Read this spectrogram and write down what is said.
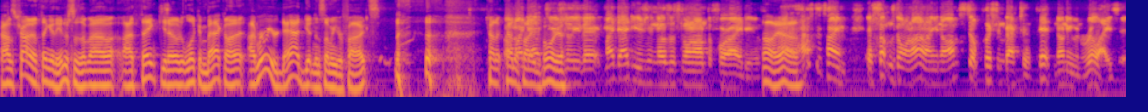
I was trying to think of the instances about. I think you know, looking back on it, I remember your dad getting in some of your fights. kind of Oh, kind of my fighting for you. there. My dad usually knows what's going on before I do. Oh, yeah. Uh, half the time, if something's going on, I, you know, I'm still pushing back to the pit and don't even realize it.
